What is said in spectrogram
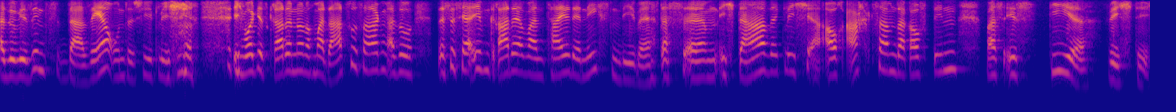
Also wir sind da sehr unterschiedlich. Ich wollte jetzt gerade nur noch mal dazu sagen, also das ist ja eben gerade aber ein Teil der Nächstenliebe, dass ähm, ich da wirklich auch achtsam darauf bin, was ist dir wichtig.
